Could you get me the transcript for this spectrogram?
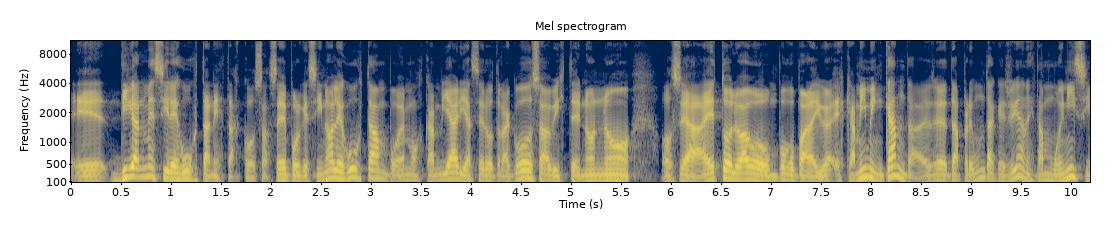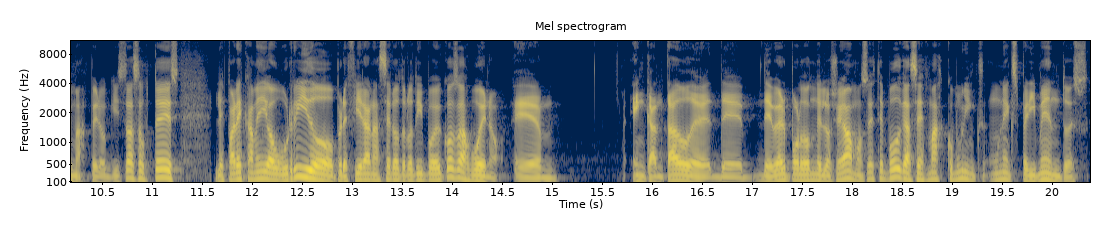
Eh, díganme si les gustan estas cosas, ¿eh? Porque si no les gustan, podemos cambiar y hacer otra cosa, ¿viste? No, no. O sea, esto lo hago un poco para. Es que a mí me encanta. estas preguntas que llegan están buenísimas, pero quizás a ustedes les parezca medio aburrido o prefieran hacer otro tipo de cosas, bueno, eh, encantado de, ver por dónde lo llevamos. Este podcast es más como un, experimento, es,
